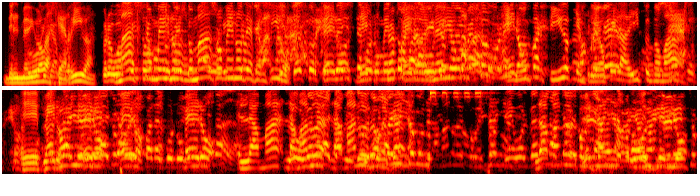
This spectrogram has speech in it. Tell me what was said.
del medio Oiga, hacia pues, arriba. pero Más o menos, más o menos Bolillo, ¿qué defensivo. Entonces, ¿por qué Pero pediste de- monumento pero para del Bolillo? medio en un partido que No empleó pegues. peladitos nomás. No, Eh, no, pero, no la, ma- la mano, la mano de Comesaña, la mano de Comesaña, hoy no se vio, pues.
